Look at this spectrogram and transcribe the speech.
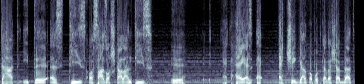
tehát itt ez tíz, a százas skálán tíz hely, ez, egységgel kapott kevesebbet,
